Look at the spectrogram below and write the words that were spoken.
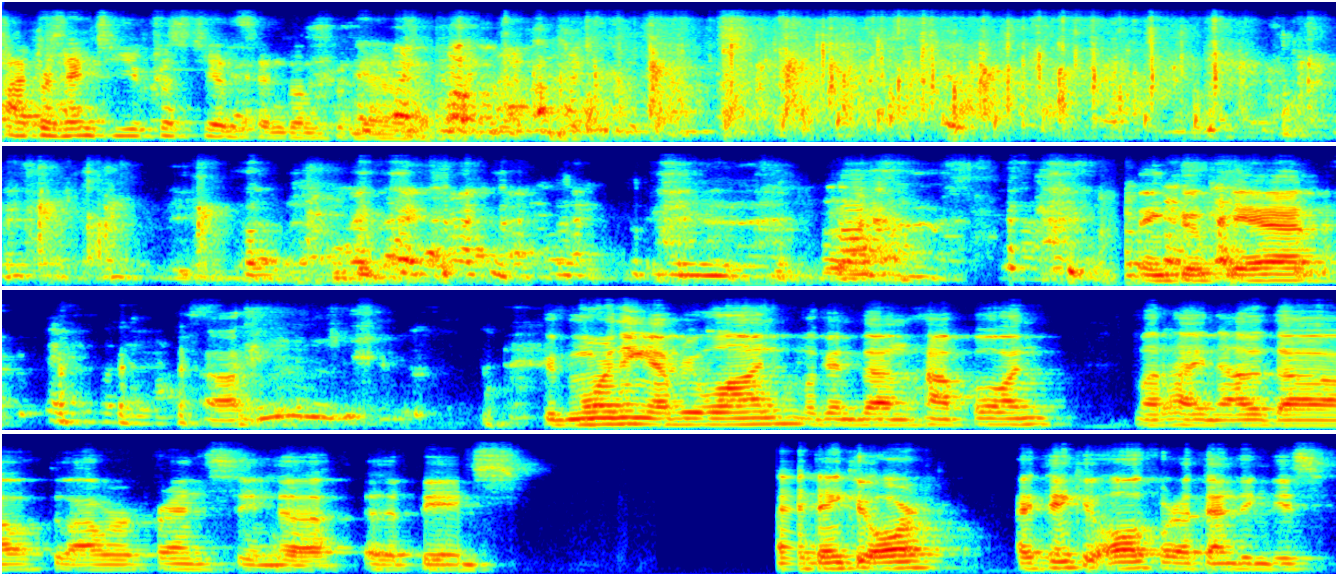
I present to you Kristian Sendon from there. Thank you, Pierre. Uh, good morning, everyone. Magandang hapon. Marhay na daw to our friends in the Philippines. I thank you all. I thank you all for attending this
